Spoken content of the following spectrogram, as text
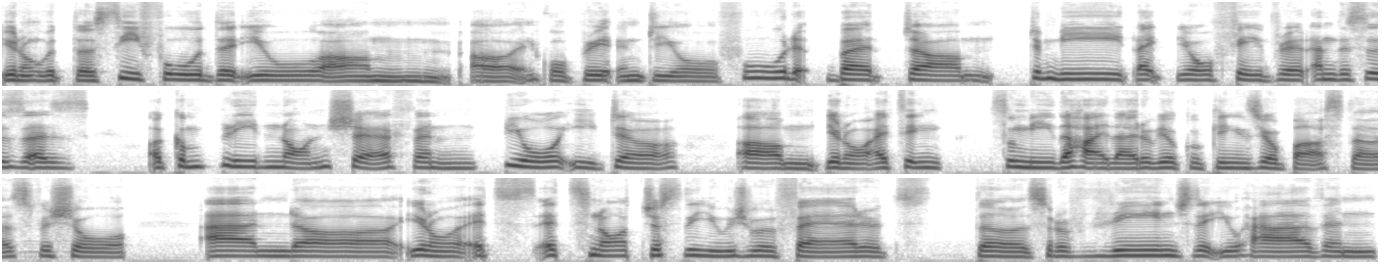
you know, with the seafood that you um uh, incorporate into your food. But um, to me, like your favorite, and this is as a complete non-chef and pure eater. Um, you know, I think for me the highlight of your cooking is your pastas for sure. And uh, you know, it's it's not just the usual fare. It's the sort of range that you have and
